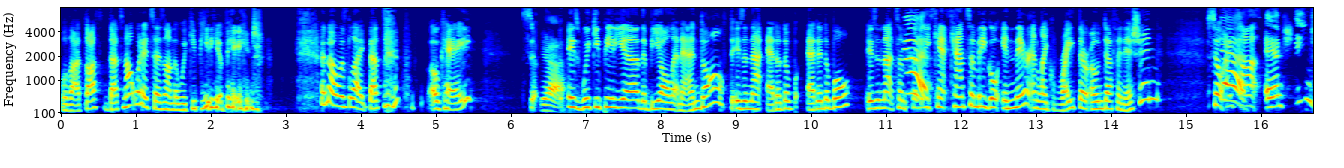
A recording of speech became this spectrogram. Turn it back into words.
well, that, that's, that's not what it says on the Wikipedia page. and I was like, that's okay. So Yeah. is Wikipedia the be all and end all? Isn't that editable? Editable? Isn't that some somebody can't can't somebody go in there and like write their own definition? So I thought and change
